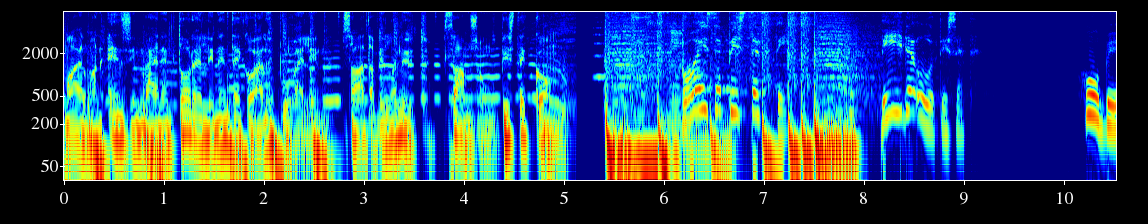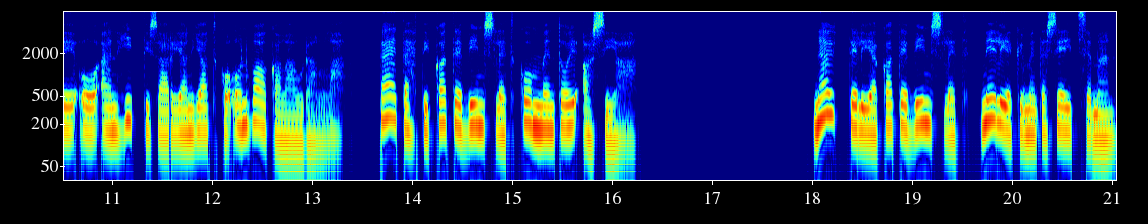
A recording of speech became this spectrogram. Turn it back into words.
Maailman ensimmäinen todellinen tekoälypuhelin. Saatavilla nyt. Samsung.com. Voise.fi. Viihde uutiset. HBON hittisarjan jatko on vaakalaudalla. Päätähti Kate Winslet kommentoi asiaa. Näyttelijä Kate Winslet, 47,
